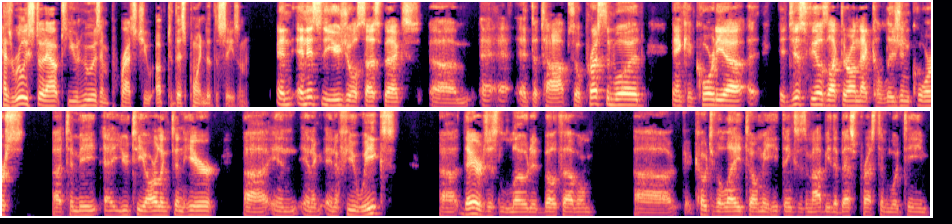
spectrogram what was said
has really stood out to you and who has impressed you up to this point into the season. And and it's the usual suspects um, at, at the top. So Prestonwood and Concordia, uh, it just feels like they're on that collision course uh, to meet at UT Arlington here uh, in in a, in a few weeks. Uh, they're just loaded, both of them. Uh, Coach Valet told me he thinks this might be the best Prestonwood team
